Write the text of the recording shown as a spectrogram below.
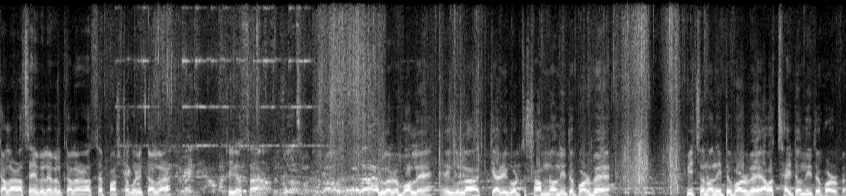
colour আছে অ্যাভেলেবেল কালার আছে পাঁচটা করে কালার ঠিক আছে? এগুলোরে বলে এগুলা ক্যারি করতে সামনেও নিতে পারবে। পিছনেও নিতে পারবে আবার সাইডেও নিতে পারবে।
